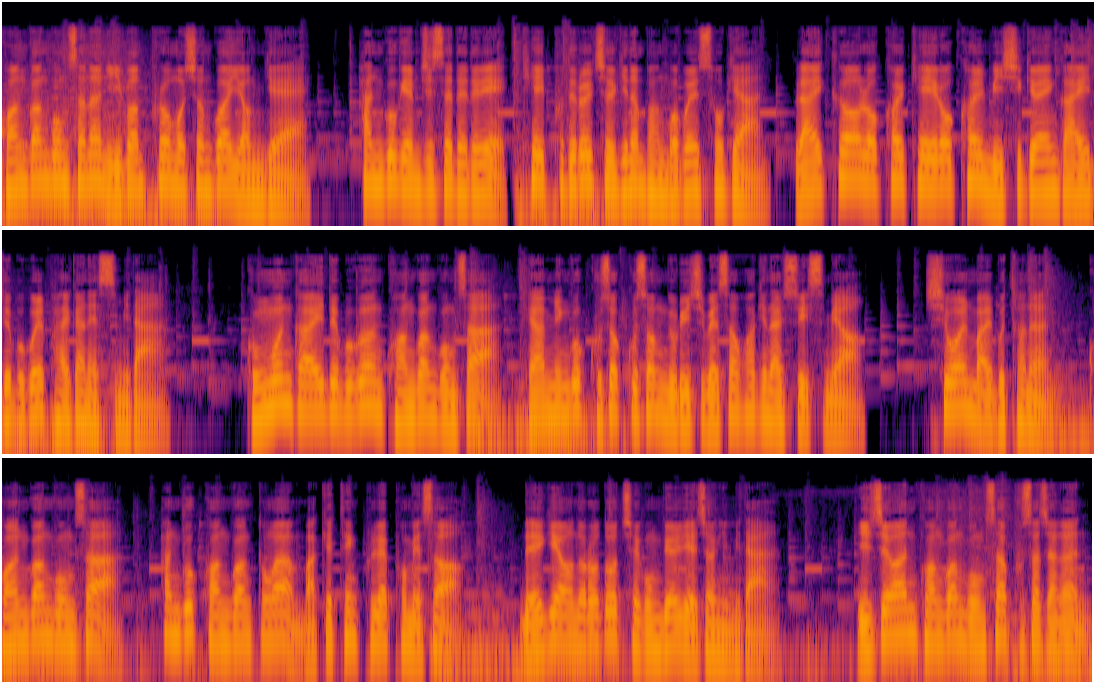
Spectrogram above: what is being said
관광공사는 이번 프로모션과 연계해 한국 MZ세대들이 K푸드를 즐기는 방법을 소개한 라이크 어 로컬 K로컬 미식여행 가이드북을 발간했습니다. 국문 가이드북은 관광공사 대한민국 구석구석 누리집에서 확인할 수 있으며 10월 말부터는 관광공사 한국관광통합 마케팅 플랫폼에서 4개 언어로도 제공될 예정입니다. 이재환 관광공사 부사장은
